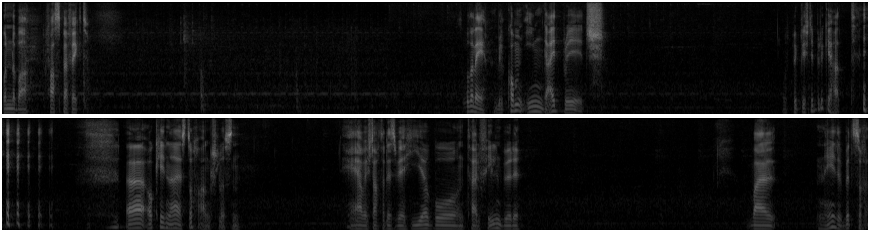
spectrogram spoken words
Wunderbar. Fast perfekt. So, willkommen in Guidebridge wirklich eine Brücke hat. äh, okay, na, ist doch angeschlossen. Ja, aber ich dachte, das wäre hier, wo ein Teil fehlen würde. Weil, nee, da wird's doch...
